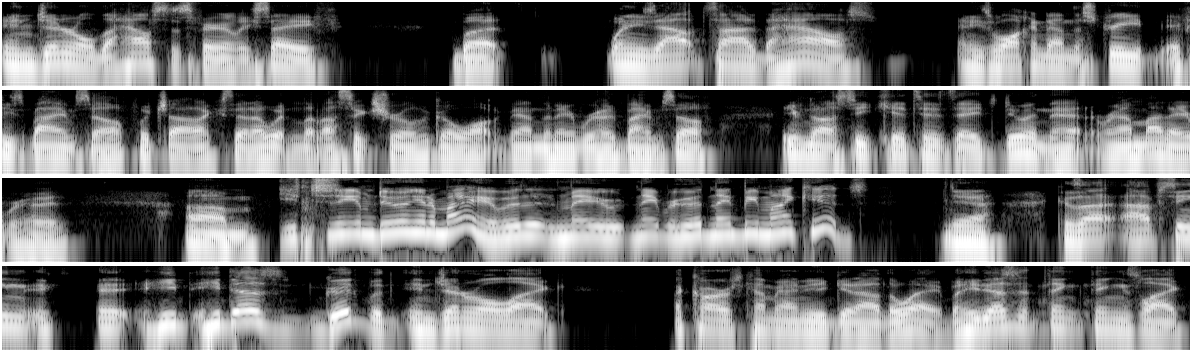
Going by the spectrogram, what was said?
in general, the house is fairly safe. But when he's outside the house and he's walking down the street, if he's by himself, which I, like I said, I wouldn't let my six year old go walk down the neighborhood by himself, even though I see kids his age doing that around my neighborhood. Um, You'd see them doing it in my neighborhood, neighborhood, and they'd be my kids. Yeah, because I've seen it, it, he he does good with in general like a car's coming, I need to get out of the way, but he doesn't think things like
